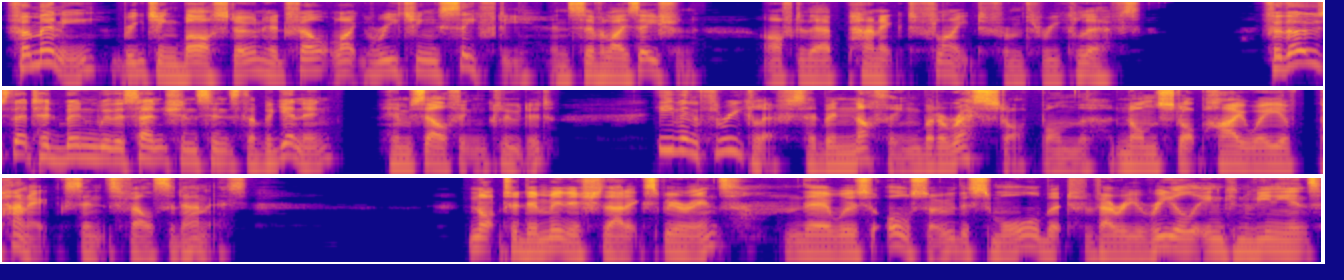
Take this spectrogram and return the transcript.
For many, reaching Barstone had felt like reaching safety and civilization after their panicked flight from Three Cliffs. For those that had been with Ascension since the beginning, himself included, even Three Cliffs had been nothing but a rest stop on the non stop highway of panic since Fel Sedanis. Not to diminish that experience, there was also the small but very real inconvenience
